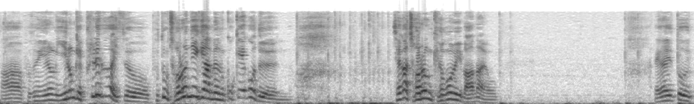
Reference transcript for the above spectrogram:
아, 보통 이런, 이런 게 플래그가 있어요. 보통 저런 얘기하면 꼭 깨거든. 하, 제가 저런 경험이 많아요. 하, 내가 또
